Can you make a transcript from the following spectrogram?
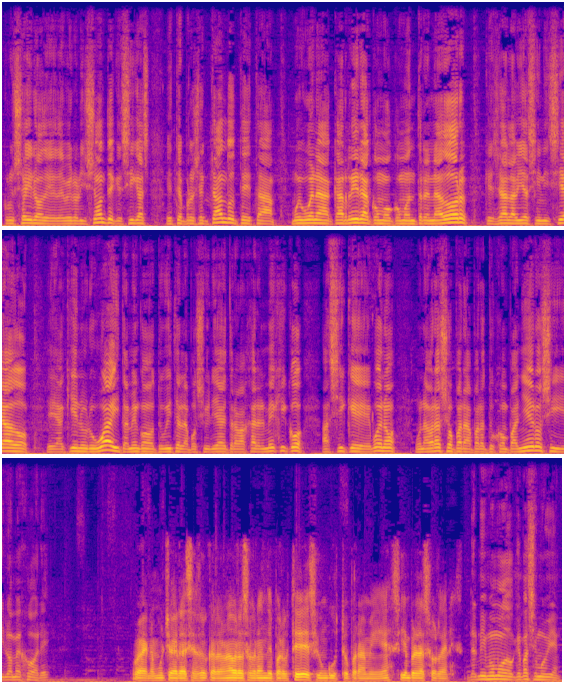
Cruzeiro de, de Belo Horizonte, que sigas este, proyectándote esta muy buena carrera como, como entrenador, que ya la habías iniciado eh, aquí en Uruguay también cuando tuviste la posibilidad de trabajar en México. Así que, bueno, un abrazo para, para tus compañeros y lo mejor. ¿eh? Bueno, muchas gracias, Oscar. Un abrazo grande para ustedes y un gusto para mí, ¿eh? siempre las órdenes. Del mismo modo, que pase muy bien.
